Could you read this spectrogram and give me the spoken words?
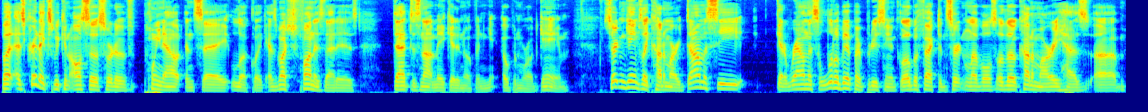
But as critics, we can also sort of point out and say, look, like as much fun as that is, that does not make it an open open world game. Certain games like Katamari Damacy get around this a little bit by producing a globe effect in certain levels. Although Katamari has, um,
